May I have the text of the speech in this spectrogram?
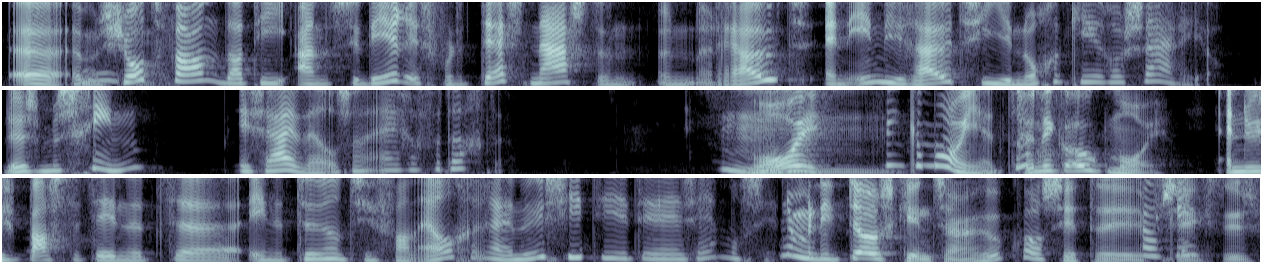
eh, een shot van dat hij aan het studeren is voor de test naast een, een ruit. En in die ruit zie je nog een keer Rosario. Dus misschien is hij wel zijn eigen verdachte. Mooi. Hmm. Vind ik een mooie, toch? Vind ik ook mooi. En nu past het in het, eh, in het tunneltje van Elger. En nu ziet hij het ineens helemaal zitten. Ja, maar die Tooskind zag ik ook wel zitten op zich. Dus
